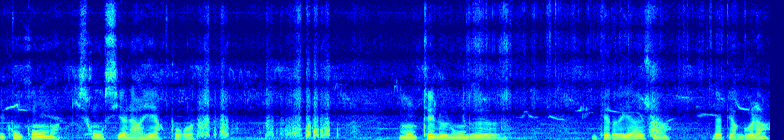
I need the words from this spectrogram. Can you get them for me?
Les concombres qui seront aussi à l'arrière pour euh, monter le long de, du quadrillage, la pergola.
